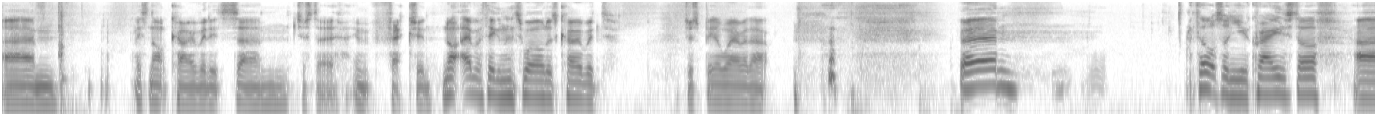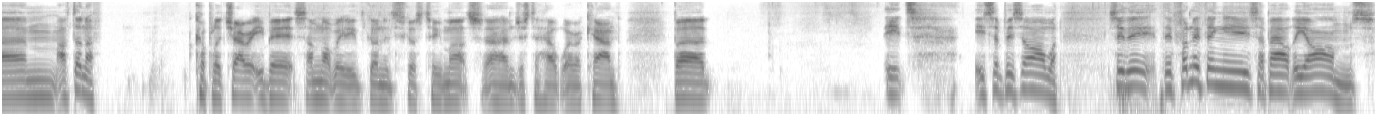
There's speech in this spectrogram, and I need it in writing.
Um, it's not COVID. It's um, just a infection. Not everything in this world is COVID. Just be aware of that. um, thoughts on Ukraine stuff. Um, I've done a couple of charity bits. I'm not really going to discuss too much, um, just to help where I can. But it's it's a bizarre one. See, the the funny thing is about the arms,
